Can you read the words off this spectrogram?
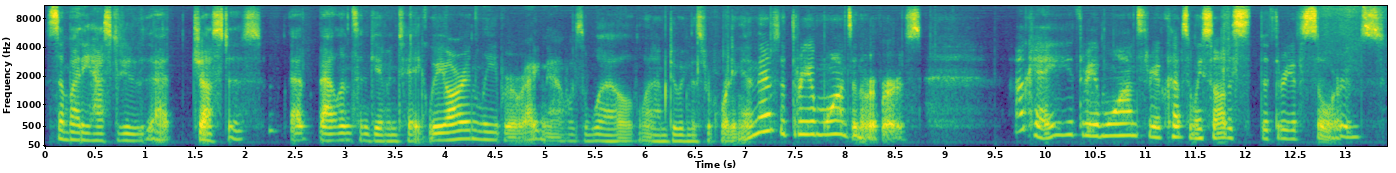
Somebody has to do that justice, that balance and give and take. We are in Libra right now as well when I'm doing this recording. And there's the Three of Wands in the reverse. Okay, Three of Wands, Three of Cups, and we saw this, the Three of Swords.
